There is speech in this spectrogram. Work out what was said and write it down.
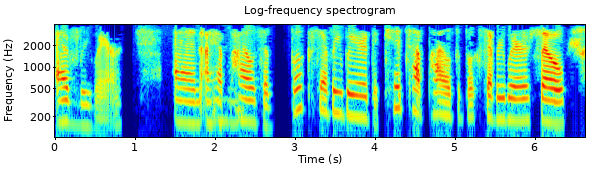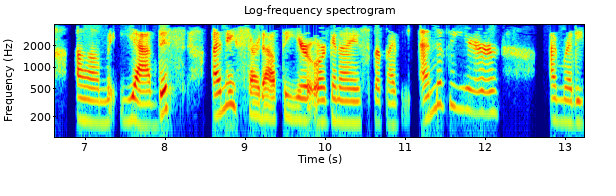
everywhere and I have mm-hmm. piles of books everywhere. The kids have piles of books everywhere. So, um, yeah, this, I may start out the year organized, but by the end of the year, I'm ready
